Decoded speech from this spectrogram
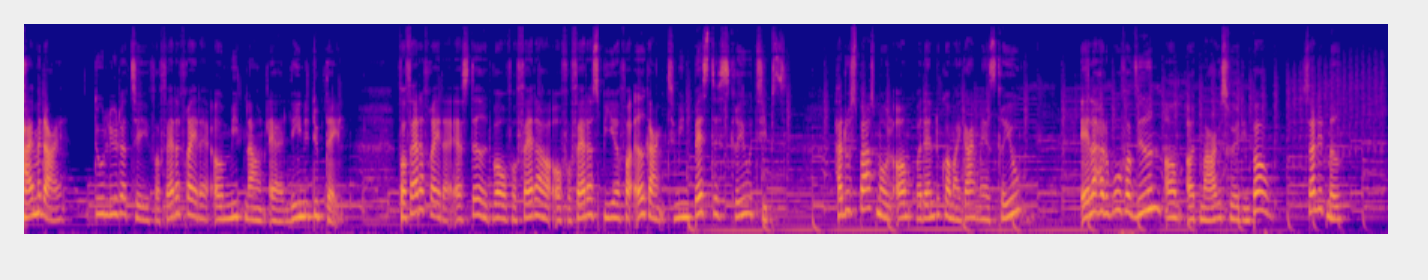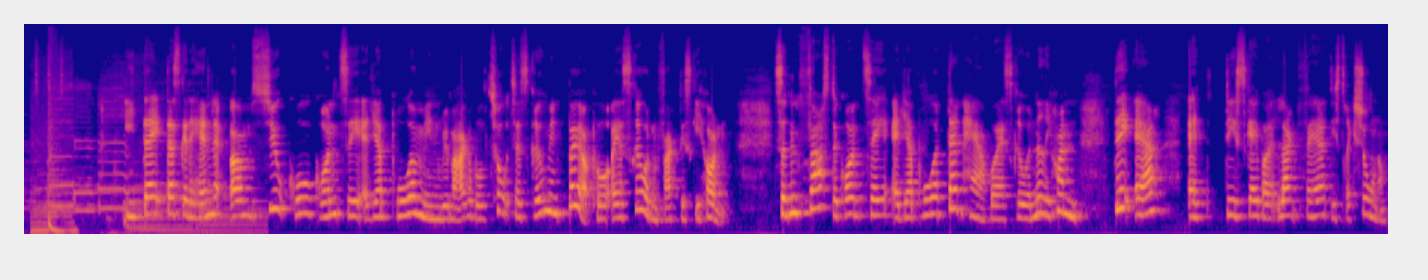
Hej med dig. Du lytter til Forfatterfredag, og mit navn er Lene Dybdal. Forfatterfredag er stedet, hvor forfattere og forfatterspiger får adgang til mine bedste skrivetips. Har du spørgsmål om, hvordan du kommer i gang med at skrive? Eller har du brug for viden om at markedsføre din bog? Så lidt med. I dag der skal det handle om syv gode grunde til, at jeg bruger min Remarkable 2 til at skrive mine bøger på, og jeg skriver den faktisk i hånden. Så den første grund til, at jeg bruger den her, hvor jeg skriver ned i hånden, det er, at det skaber langt færre distraktioner.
